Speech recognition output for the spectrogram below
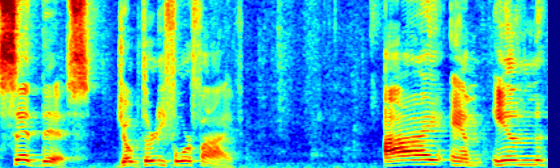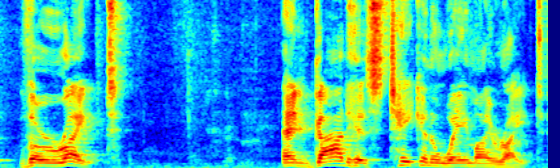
said this Job 34 5. I am in the right and God has taken away my right.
